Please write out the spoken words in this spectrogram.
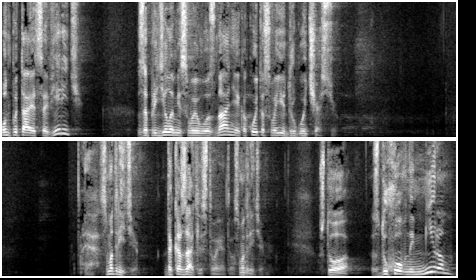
Он пытается верить за пределами своего знания какой-то своей другой частью. Смотрите, доказательство этого, смотрите, что с духовным миром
